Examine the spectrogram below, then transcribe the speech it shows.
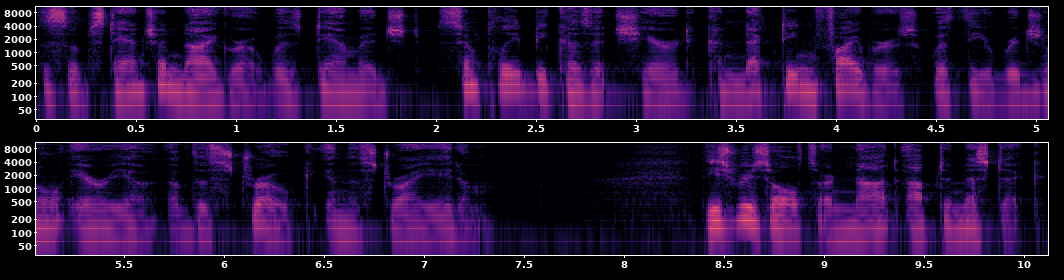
The substantia nigra was damaged simply because it shared connecting fibers with the original area of the stroke in the striatum. These results are not optimistic,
